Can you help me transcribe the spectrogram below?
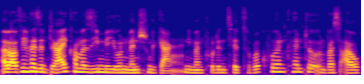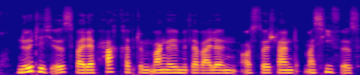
Aber auf jeden Fall sind 3,7 Millionen Menschen gegangen, die man potenziell zurückholen könnte und was auch nötig ist, weil der Fachkräftemangel mittlerweile in Ostdeutschland massiv ist.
